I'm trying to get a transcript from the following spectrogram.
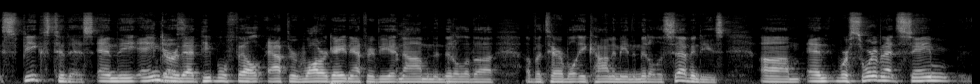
speaks to this and the anger that people felt after Watergate and after Vietnam in the middle of a of a terrible economy in the middle of the 70s. Um, and we're sort of in that same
